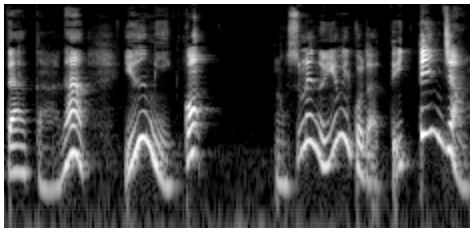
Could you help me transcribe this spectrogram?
だから、由美子。娘の由美子だって言ってんじゃん。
